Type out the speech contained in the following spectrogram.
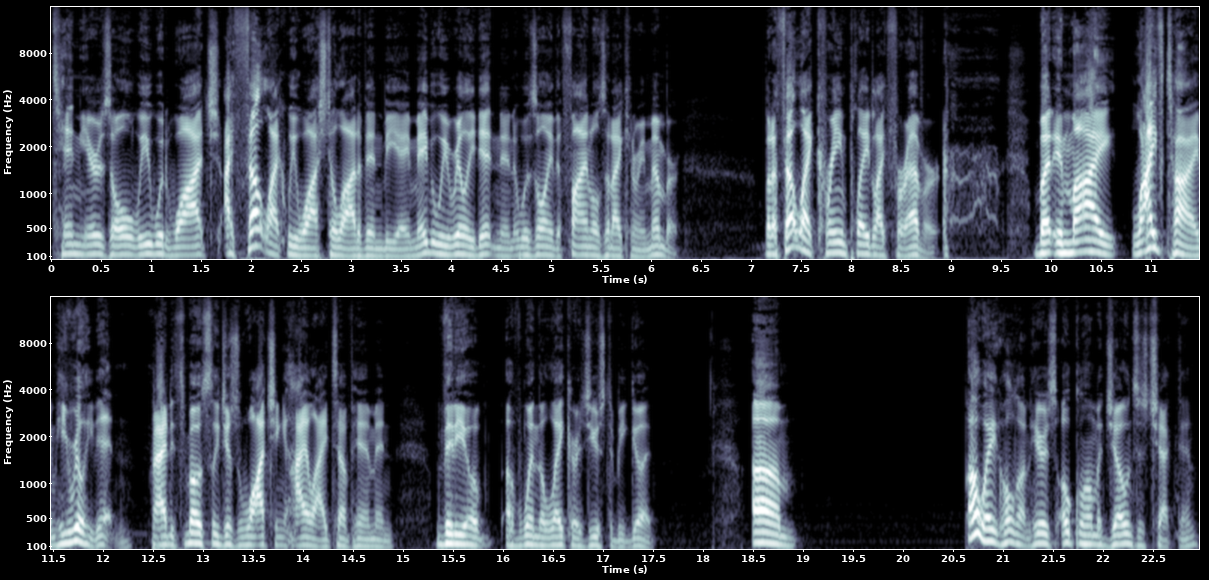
10 years old, we would watch. I felt like we watched a lot of NBA. Maybe we really didn't, and it was only the finals that I can remember. But I felt like Kareem played like forever. but in my lifetime, he really didn't, right? It's mostly just watching highlights of him and video of when the Lakers used to be good. Um, oh, wait, hold on. Here's Oklahoma Jones has checked in.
